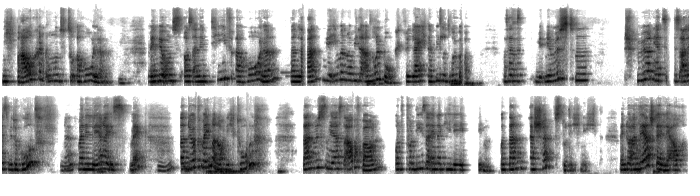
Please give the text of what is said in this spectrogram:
nicht brauchen, um uns zu erholen. Wenn wir uns aus einem Tief erholen, dann landen wir immer nur wieder am Nullpunkt, vielleicht ein bisschen drüber. Das heißt, wir müssten spüren, jetzt ist alles wieder gut, mhm. meine Lehre ist weg, mhm. dann dürfen wir immer noch nicht tun, dann müssen wir erst aufbauen und von dieser Energie leben. Und dann erschöpfst du dich nicht. Wenn du an der Stelle auch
